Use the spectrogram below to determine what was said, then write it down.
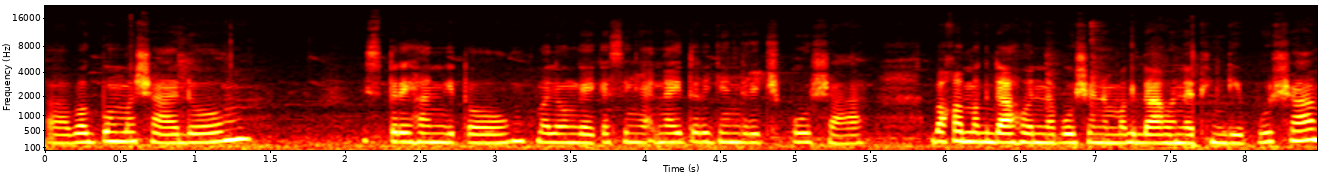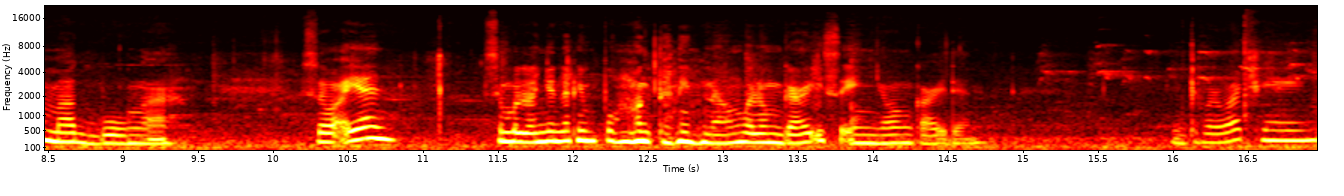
uh, wag pong masyadong isprehan itong malunggay kasi nga nitrogen rich po siya. Baka magdahon na po siya na magdahon at hindi po siya magbunga. So, ayan. Simulan nyo na rin pong magtanim ng malunggay sa inyong garden. Thank you for watching.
